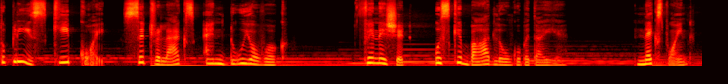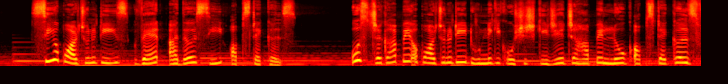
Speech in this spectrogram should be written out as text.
तो please keep quiet sit relax and do your work finish it उसके बाद लोगों को बताइए next point see opportunities where other see obstacles उस जगह पे अपॉर्चुनिटी ढूँढने की कोशिश कीजिए जहाँ पे लोग ऑब्स्टेकल्स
